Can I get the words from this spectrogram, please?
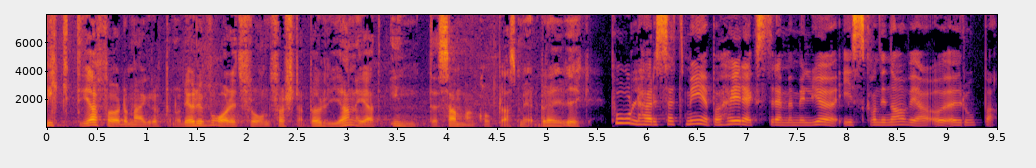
viktige for de her gruppene, og det har det vært fra første begynnelse, er at ikke sammenkobles med Breivik. Pol har sett mye på høyreekstreme miljø i Skandinavia og Europa.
